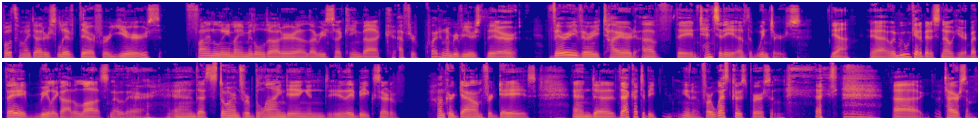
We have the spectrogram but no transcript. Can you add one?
both of my daughters lived there for years. Finally, my middle daughter, uh, Larissa, came back after quite a number of years there. Very, very tired of the intensity of the winters. Yeah. Yeah, I mean, we get a bit of snow here, but they really got a lot of snow there. And the storms were blinding, and you know, they'd be sort of hunkered down for days. And uh, that got to be, you know, for a West Coast person, uh, tiresome.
